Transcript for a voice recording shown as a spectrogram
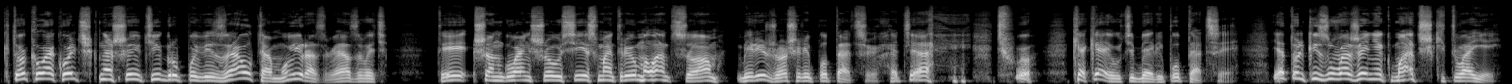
Кто колокольчик на шею тигру повязал, тому и развязывать. Ты, Шангуань Шоуси, смотрю, молодцом, бережешь репутацию. Хотя, тьфу, какая у тебя репутация? Я только из уважения к матушке твоей.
